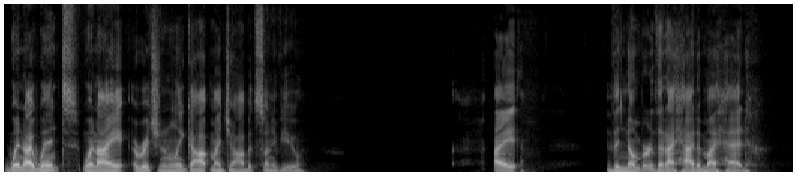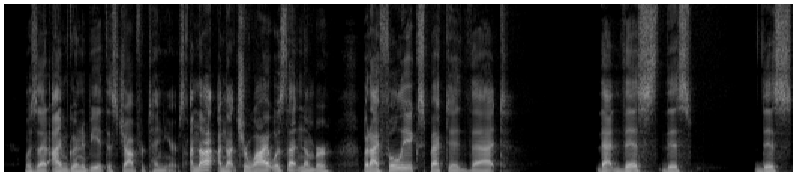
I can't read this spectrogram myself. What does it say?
when I went when I originally got my job at Sunnyview, I the number that I had in my head was that I'm going to be at this job for 10 years. I'm not I'm not sure why it was that number, but I fully expected that that this this this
